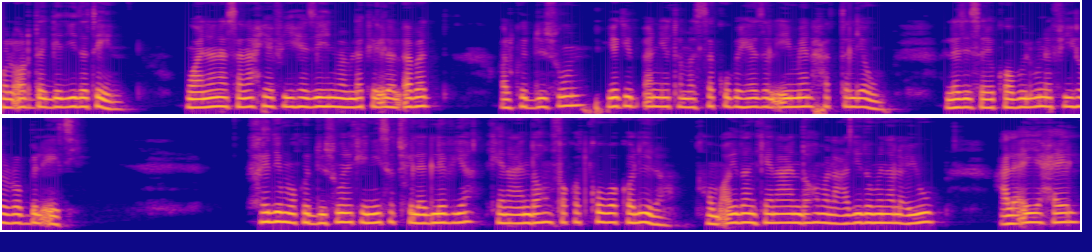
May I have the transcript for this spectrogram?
والأرض الجديدتين وأننا سنحيا في هذه المملكة إلى الأبد. القديسون يجب أن يتمسكوا بهذا الإيمان حتى اليوم الذي سيقابلون فيه الرب الآتي. خادم وقديسون كنيسة فيلادلفيا كان عندهم فقط قوة قليلة. هم أيضا كان عندهم العديد من العيوب. على أي حال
